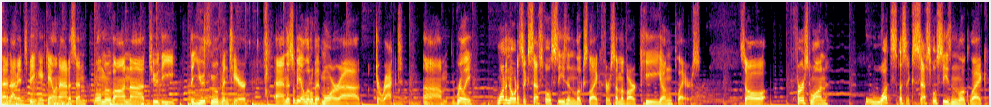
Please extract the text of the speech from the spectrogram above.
And I mean, speaking of Calen Addison, we'll move on uh, to the the youth movement here, and this will be a little bit more uh, direct. Um, really, want to know what a successful season looks like for some of our key young players. So, first one, what's a successful season look like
